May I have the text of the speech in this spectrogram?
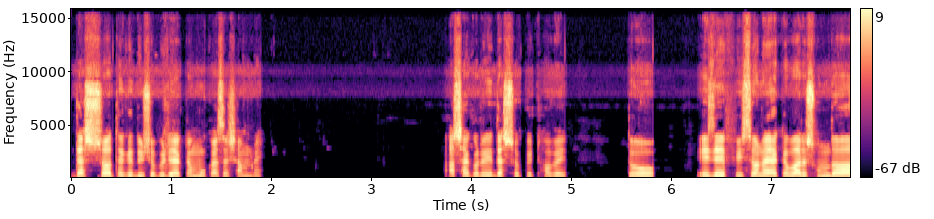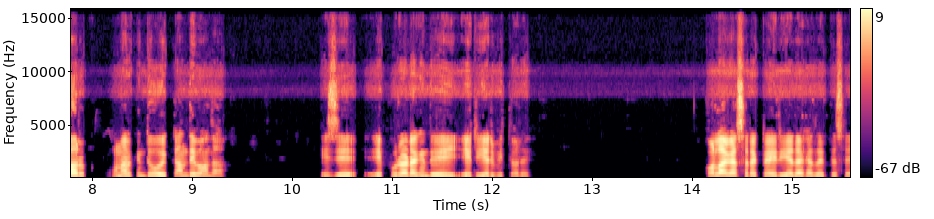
দেড়শো থেকে দুশো ফিটের একটা মুখ আছে সামনে। আশা করি দেড়শো ফিট হবে। তো এই যে পিছনে একেবারে সুন্দর ওনার কিন্তু ওই কান্দে বাঁধা। এই যে এই পুরাটা কিন্তু এই এরিয়ার ভিতরে। কলা গাছের একটা এরিয়া দেখা যাইতেছে।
